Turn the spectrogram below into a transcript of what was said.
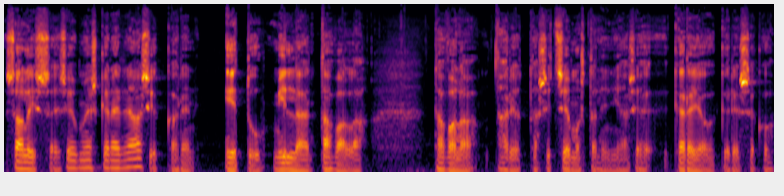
salissa. Ja se on myöskään näiden asiakkaiden etu millään tavalla, tavalla harjoittaa sitten semmoista linjaa siellä käräjäoikeudessa, kun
